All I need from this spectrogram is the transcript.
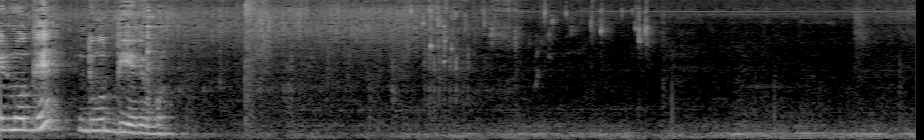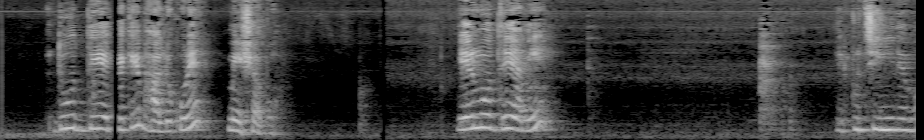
এর মধ্যে দুধ দিয়ে দেব। দুধ দিয়ে এটাকে ভালো করে মেশাবো। এর মধ্যে আমি একটু চিনি দেব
